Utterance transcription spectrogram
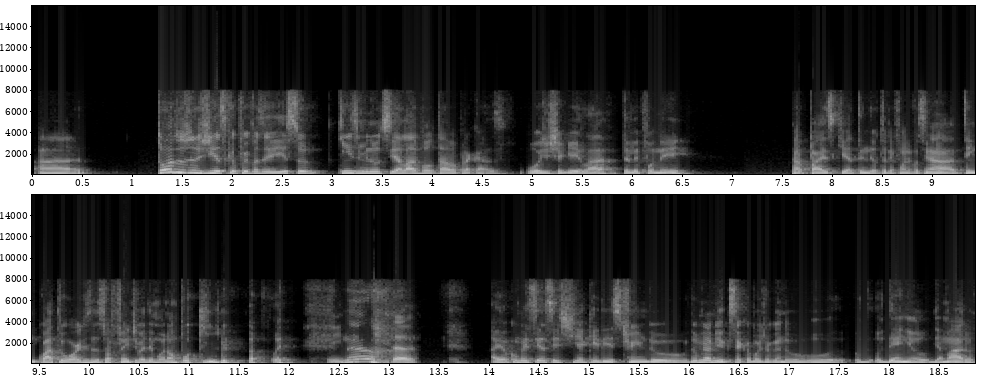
Ah, todos os dias que eu fui fazer isso, 15 minutos ia lá e voltava para casa. Hoje eu cheguei lá, telefonei. Rapaz que atendeu o telefone falou assim: Ah, tem quatro ordens na sua frente, vai demorar um pouquinho. Eu falei, não. Aí eu comecei a assistir aquele stream do, do meu amigo que você acabou jogando, o, o, o Daniel Diamaro,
